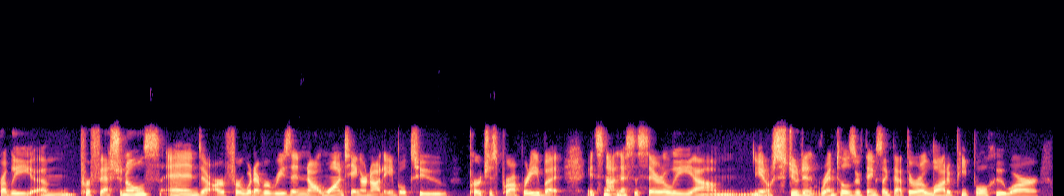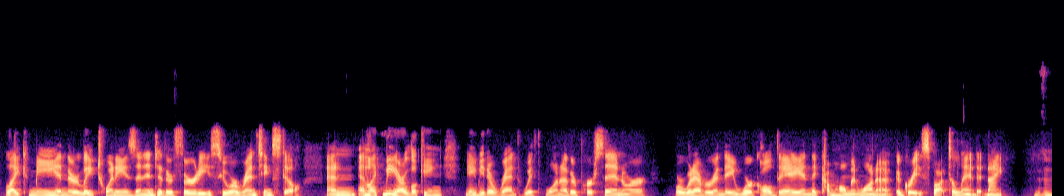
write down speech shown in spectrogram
probably um, professionals and are for whatever reason not wanting or not able to purchase property but it's not necessarily um, you know student rentals or things like that. There are a lot of people who are like me in their late 20s and into their 30s who are renting still. And and like me are looking maybe to rent with one other person or or whatever and they work all day and they come home and want a, a great spot to land at night. Mm-hmm.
